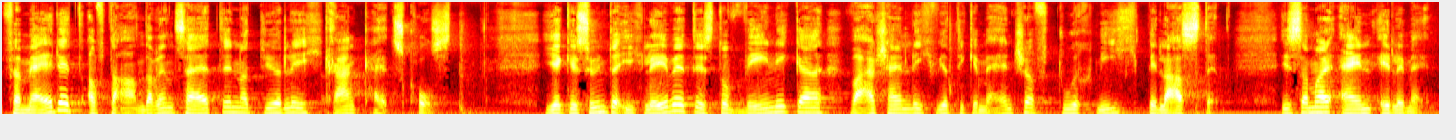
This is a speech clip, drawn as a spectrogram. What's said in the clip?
vermeidet auf der anderen Seite natürlich Krankheitskosten. Je gesünder ich lebe, desto weniger wahrscheinlich wird die Gemeinschaft durch mich belastet. Ist einmal ein Element.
